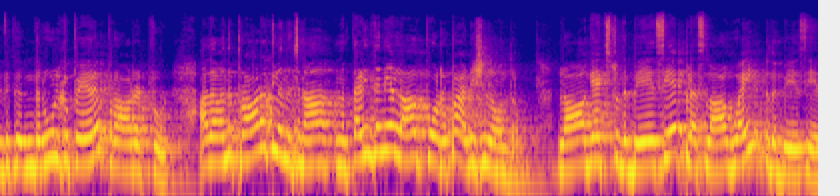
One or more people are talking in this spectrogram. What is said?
இதுக்கு இந்த ரூலுக்கு பேர் ப்ராடக்ட் ரூல் அதை வந்து ப்ராடக்ட்ல இருந்துச்சுன்னா அந்த தனித்தனியாக லாக் போடுறப்ப அடிஷனில் வந்துடும் log X to the base A plus log Y to the base A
